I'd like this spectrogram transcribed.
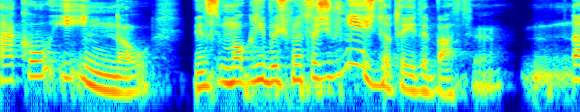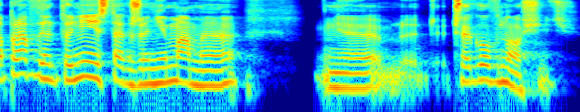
taką i inną. Więc moglibyśmy coś wnieść do tej debaty. Naprawdę to nie jest tak, że nie mamy czego wnosić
